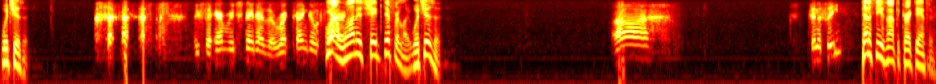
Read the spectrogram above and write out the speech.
Which is it? You said every state has a rectangular flag? Yeah, one is shaped differently. Which is it? Uh, Tennessee. Tennessee is not the correct answer.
